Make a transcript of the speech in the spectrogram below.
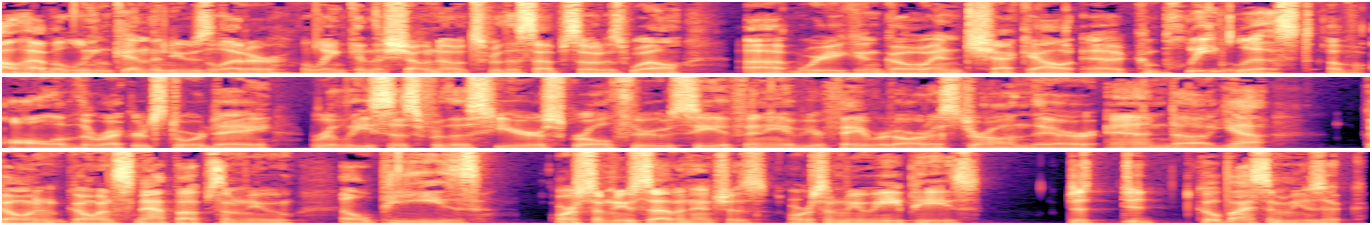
I'll have a link in the newsletter, a link in the show notes for this episode as well, uh, where you can go and check out a complete list of all of the Record Store Day releases for this year. Scroll through, see if any of your favorite artists are on there, and uh, yeah, go and go and snap up some new LPs or some new seven inches or some new EPs. Just, just go buy some music.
